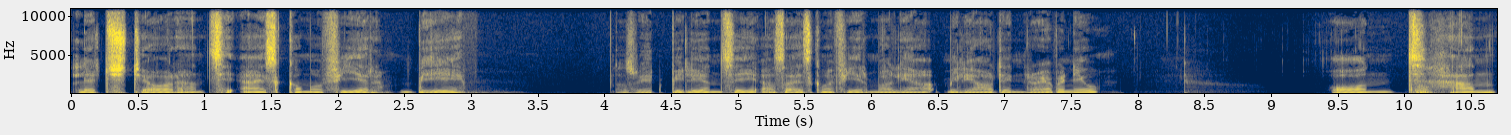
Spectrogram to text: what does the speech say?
letztes Jahr haben sie 1,4 B, das wird Billion sein, also 1,4 Milliarden in Revenue und haben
